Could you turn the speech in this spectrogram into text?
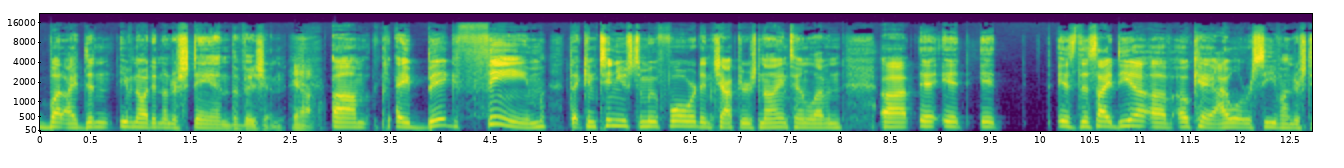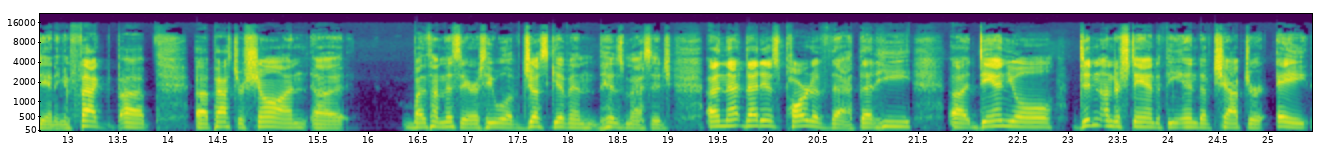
but I didn't, even though I didn't understand the vision Yeah. um, a big theme that continues to move forward in chapters 9 10 11 uh, it, it it is this idea of okay i will receive understanding in fact uh, uh, pastor sean uh, by the time this airs, he will have just given his message, and that that is part of that. That he uh, Daniel didn't understand at the end of chapter eight,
